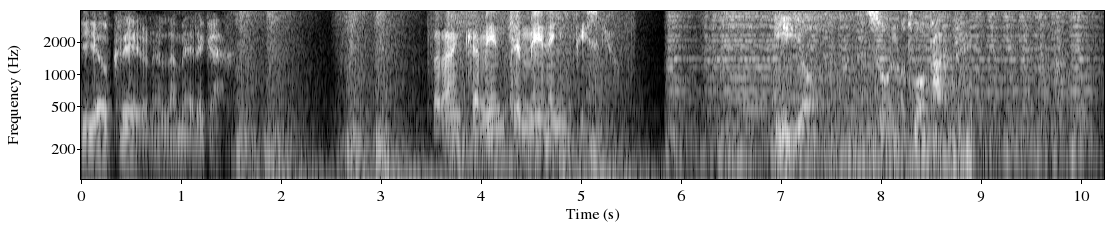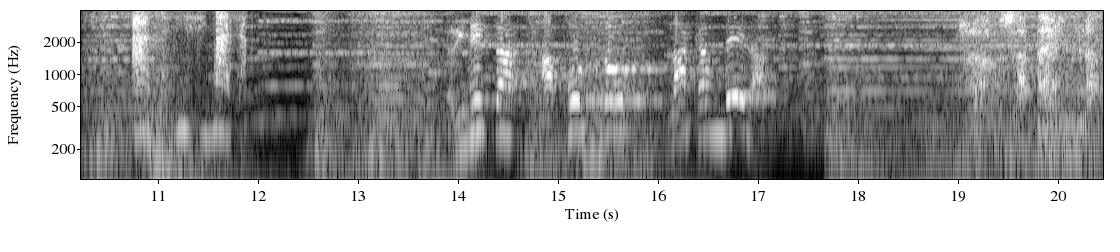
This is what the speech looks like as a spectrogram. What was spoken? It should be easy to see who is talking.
Speaker 1: Io credo nell'America.
Speaker 2: Francamente me ne infischio.
Speaker 3: Io sono tuo padre.
Speaker 4: Anna Nishimasa.
Speaker 5: Rimetta a posto la candela.
Speaker 1: Rosa bella.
